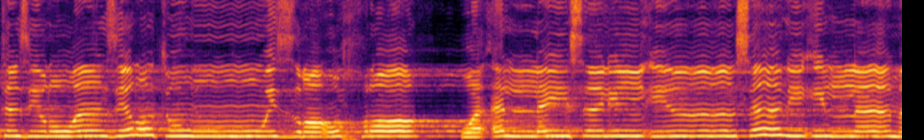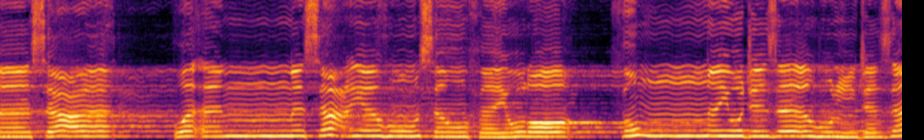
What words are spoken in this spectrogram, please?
تزر وازرة وزر أخرى وأن ليس للإنسان إلا ما سعى وأن سعيه سوف يرى ثم يجزاه الجزاء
